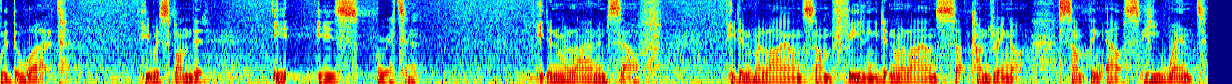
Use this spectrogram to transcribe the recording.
with the word. He responded, It is written. He didn't rely on himself. He didn't rely on some feeling. He didn't rely on conjuring up something else. He went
